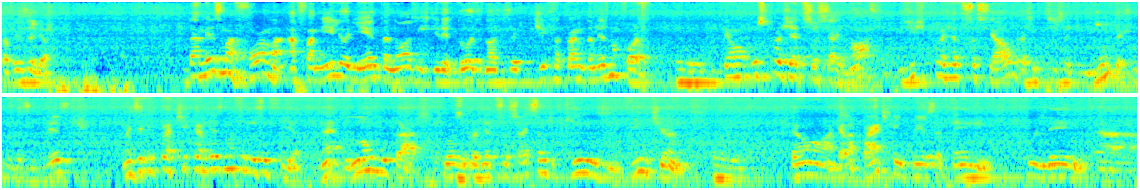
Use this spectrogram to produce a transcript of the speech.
talvez ali, ó. Da mesma forma, a família orienta nós, os diretores, nós executivos, atuarmos da mesma forma. Então, os projetos sociais nossos, existe projeto social, o Brasil precisa de muita ajuda das empresas, mas ele pratica a mesma filosofia, né? longo prazo. Os projetos sociais são de 15, 20 anos. Então, aquela parte que a empresa tem, por lei, a, a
